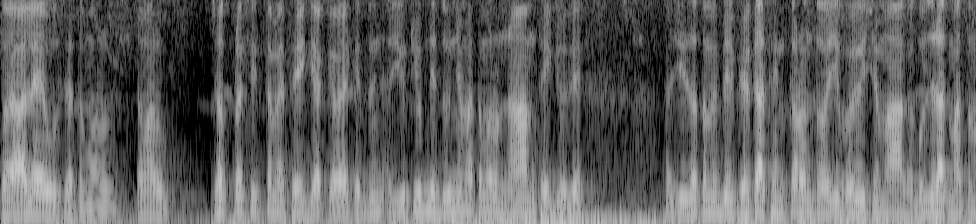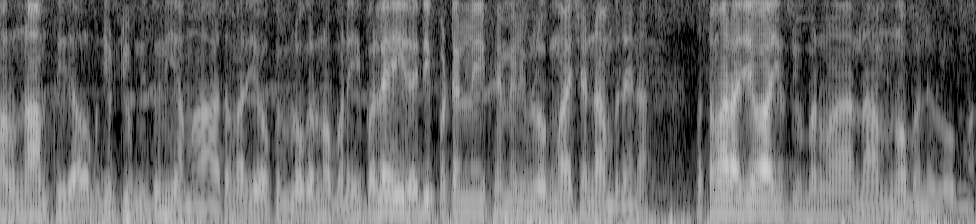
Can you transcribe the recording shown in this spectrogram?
તોય હાલે એવું છે તમારું. તમારું જગ પ્રસિદ્ધ તમે થઈ ગયા કહેવાય કે યુટ્યુબની દુનિયામાં તમારું નામ થઈ ગયું છે. હજી તો તમે બે ભેગા થઈને કરો ને તો હજી ભવિષ્યમાં ગુજરાતમાં તમારું નામ થઈ જાઓ યુટ્યુબની દુનિયામાં. આ તમારે જેવો કોઈ બ્લોગર ન બને. એ ભલે એ જયદીપ પટેલની ફેમિલી બ્લોગમાં હશે નામ બધાના પણ તમારા જેવા યુટ્યુબરમાં નામ ન બને બ્લોગમાં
